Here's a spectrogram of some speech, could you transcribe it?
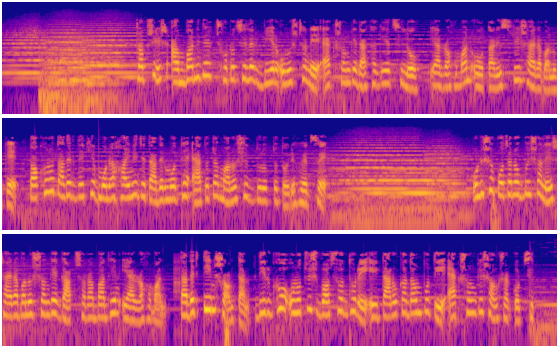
সবশেষ আম্বানিদের ছোট ছেলের বিয়ের অনুষ্ঠানে একসঙ্গে দেখা গিয়েছিল এয়ার রহমান ও তার স্ত্রী সায়রা বানুকে। তখনও তাদের দেখে মনে হয়নি যে তাদের মধ্যে এতটা মানসিক দূরত্ব তৈরি হয়েছে। উনিশশো পঁচানব্বই সালে সায়রা বানুর সঙ্গে গাঁটছড়া বাঁধেন এয়ার রহমান। তাদের তিন সন্তান। দীর্ঘ উনত্রিশ বছর ধরে এই তারকা দম্পতি একসঙ্গে সংসার করছিল।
